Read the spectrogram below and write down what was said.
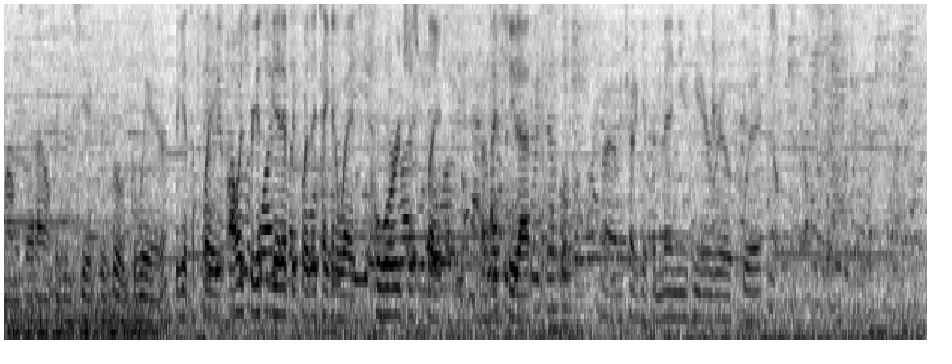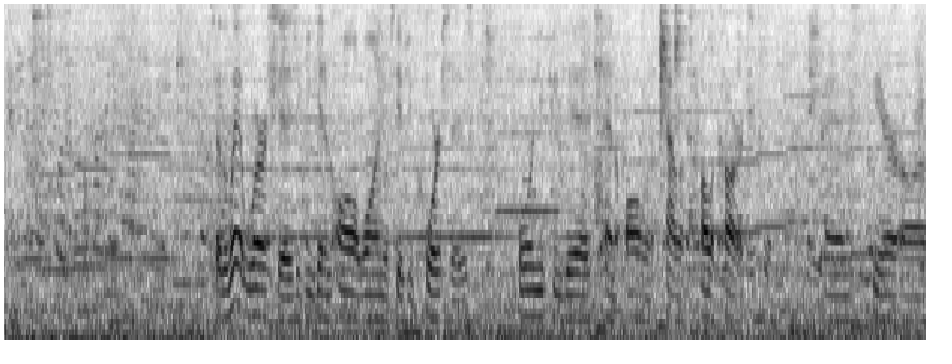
Mom said, I don't think you can see it because it's a little glare. We get the plate. I always forget to get it before they take it away. It's gorgeous plate. Let me see that. All right, let me try to get the menu here real quick. So the way it works is you can get an all-one, which gives you courses, or you can get an all a la carte. And here are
